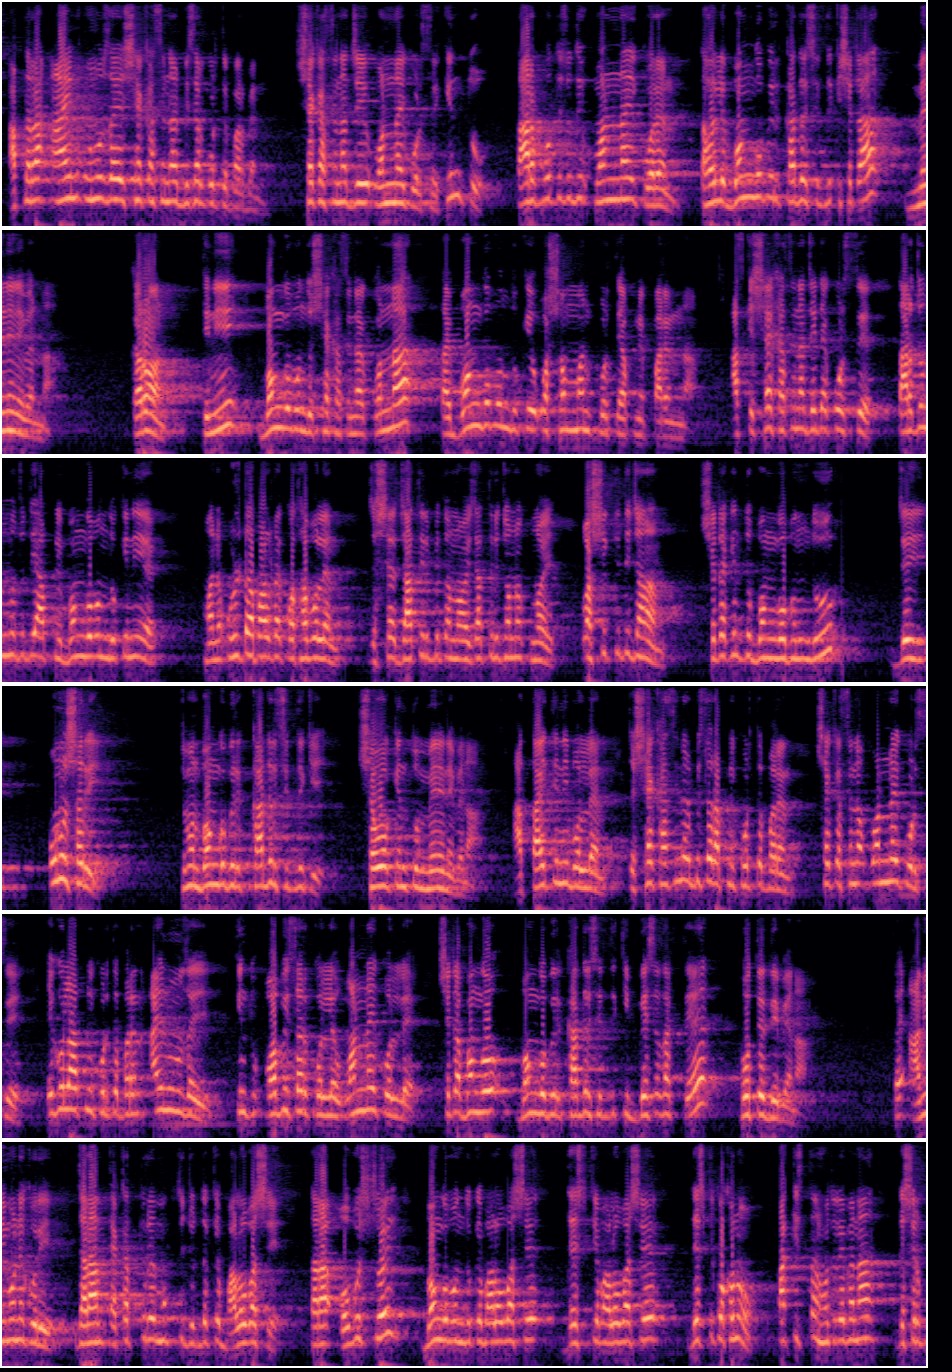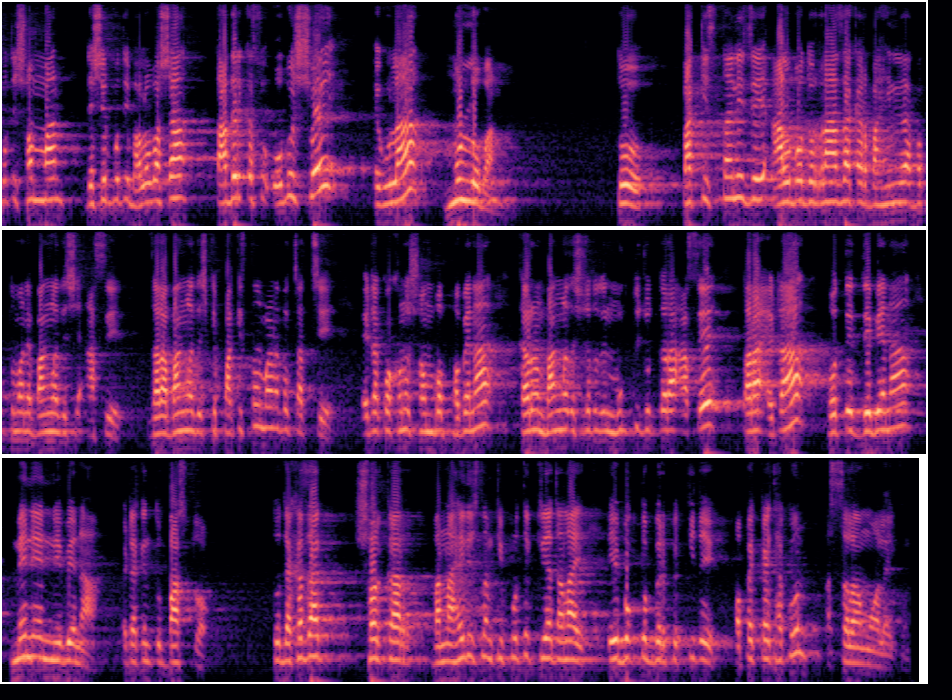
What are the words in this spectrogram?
আপনারা আইন অনুযায়ী শেখ হাসিনার বিচার করতে পারবেন। শেখ হাসিনা যে অন্যায় করছে, কিন্তু তার প্রতি যদি অন্যায় করেন, তাহলে বঙ্গবীর কাদের সিদ্দিকি সেটা মেনে নেবেন না। কারণ তিনি বঙ্গবন্ধু শেখ হাসিনার কন্যা, তাই বঙ্গবন্ধুকে অসম্মান করতে আপনি পারেন না। আজকে শেখ হাসিনা যেটা করছে, তার জন্য যদি আপনি বঙ্গবন্ধুকে নিয়ে মানে উল্টাপাল্টা কথা বলেন, যে সে জাতির পিতা নয়, জাতির জনক নয়, অস্বীকৃতি জানান, সেটা কিন্তু বঙ্গবন্ধুর যেই অনুসারী, যেমন বঙ্গবীর কাদের সিদ্দিকী, সেও কিন্তু মেনে নেবে না। আর তাই তিনি বললেন যে শেখ হাসিনার বিচার আপনি করতে পারেন। শেখ হাসিনা অন্যায় করছে, এগুলো আপনি করতে পারেন আইন অনুযায়ী। কিন্তু অবিচার করলে, অন্যায় করলে সেটা বঙ্গ বঙ্গবীর কাদের সিদ্দিকী বেঁচে থাকতে হতে দেবে না। তাই আমি মনে করি, যারা একাত্তরে মুক্তিযুদ্ধকে ভালোবাসে, তারা অবশ্যই বঙ্গবন্ধুকে ভালোবাসে, দেশকে ভালোবাসে। দেশকে কখনো পাকিস্তান হতে দেবে না, দেশের প্রতি সম্মান, দেশের প্রতি ভালোবাসা, তাদের কাছে অবশ্যই এগুলা মূল্যবান। তো পাকিস্তানি যে আলবদর রাজাকার বাহিনীরা বর্তমানে বাংলাদেশে আছে, যারা বাংলাদেশকে পাকিস্তান বানাতে চাচ্ছে, এটা কখনো সম্ভব হবে না। কারণ বাংলাদেশে যতদিন মুক্তিযোদ্ধারা আছে, তারা এটা হতে দেবে না, মেনে নেবে না। এটা কিন্তু বাস্তব। তো দেখা যাক সরকার বা নাহিদ ইসলাম কি প্রতিক্রিয়া জানায় এই বক্তব্যের প্রেক্ষিতে। অপেক্ষায় থাকুন। আসসালামু আলাইকুম।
